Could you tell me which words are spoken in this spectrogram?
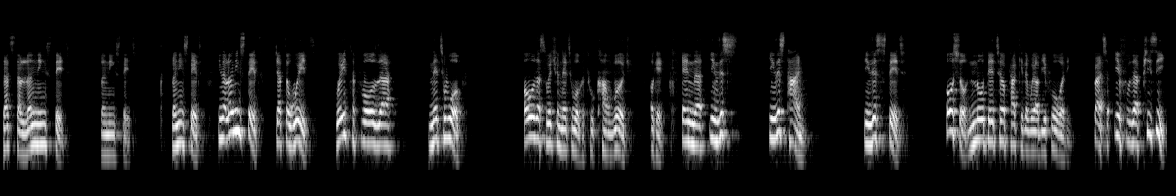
That's the learning state. learning state. Learning state. In the learning state, just wait. Wait for the network, all the switch network to converge. Okay, and uh, in this in this time, in this state, also no data packet will be forwarding. But if the PC,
